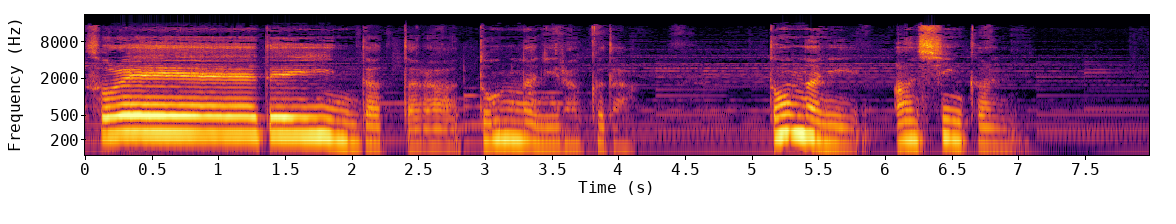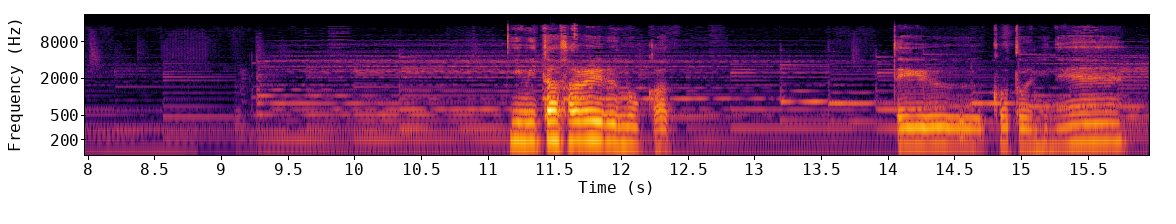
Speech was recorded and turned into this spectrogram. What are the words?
それでいいんだったらどんなに楽だどんなに安心感に満たされるのかっていうことにね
